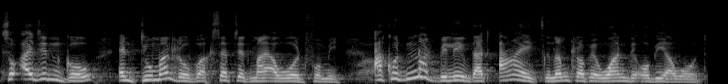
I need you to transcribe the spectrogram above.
So I didn't go. And Duma accepted my award for me. Wow. I could not believe that I, Mhlophe, won the Obie Award.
